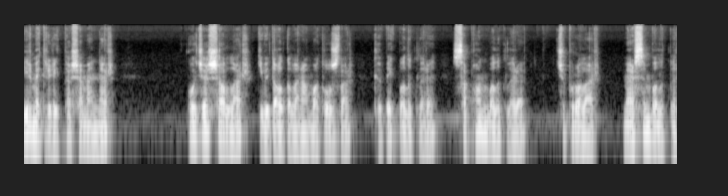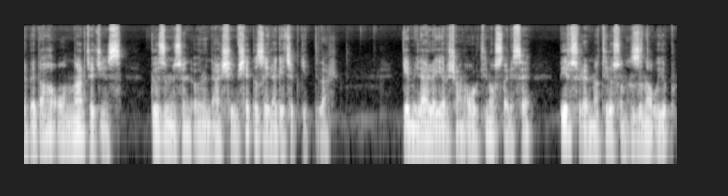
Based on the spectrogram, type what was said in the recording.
Bir metrelik taşamenler, koca şallar gibi dalgalanan batozlar, köpek balıkları, sapan balıkları, çupuralar, mersin balıkları ve daha onlarca cins gözümüzün önünden şimşek hızıyla geçip gittiler. Gemilerle yarışan orkinoslar ise bir süre Nautilus'un hızına uyup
